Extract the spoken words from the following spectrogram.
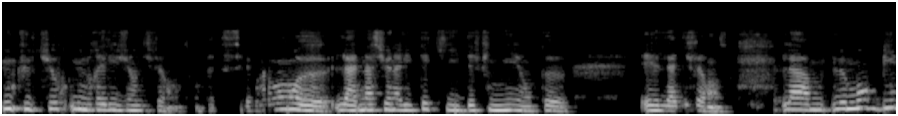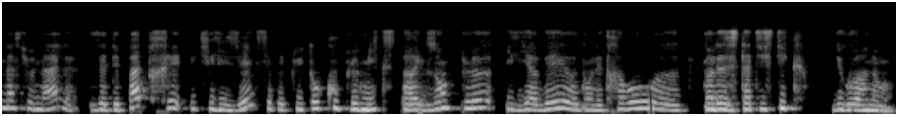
une culture, une religion différente. En fait, c'est vraiment euh, la nationalité qui définit un peu la différence. Le mot binational n'était pas très utilisé, c'était plutôt couple mixte. Par exemple, il y avait dans les travaux, dans les statistiques du gouvernement,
